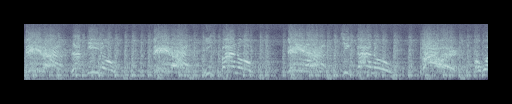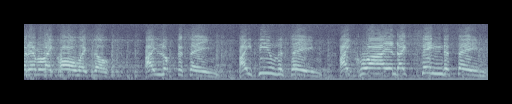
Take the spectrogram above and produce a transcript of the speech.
¡Viva! latino, ¡Viva! hispano, ¡Viva! chicano, Power! or whatever I call myself. I look the same. I feel the same. I cry and I sing the same.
